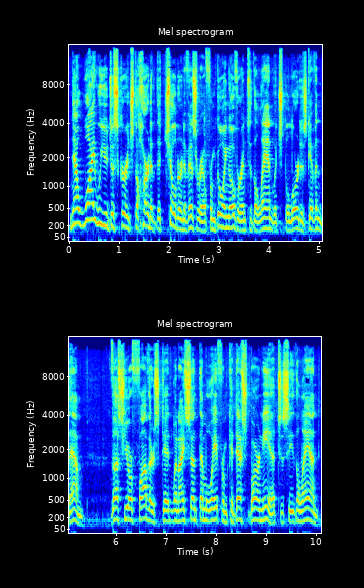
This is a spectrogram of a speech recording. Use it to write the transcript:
Now, why will you discourage the heart of the children of Israel from going over into the land which the Lord has given them? Thus your fathers did when I sent them away from Kadesh Barnea to see the land.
